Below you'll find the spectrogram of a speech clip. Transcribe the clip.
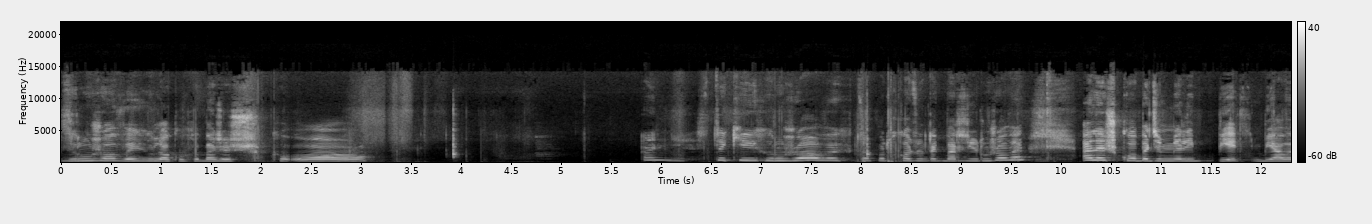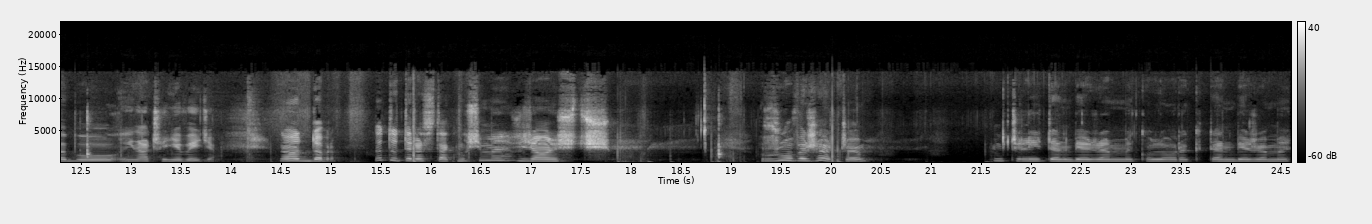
z różowych bloków, chyba że szkło... Z takich różowych, co podchodzą tak bardziej różowe, ale szkło będziemy mieli białe, bo inaczej nie wyjdzie. No dobra, no to teraz tak, musimy wziąć różowe rzeczy, czyli ten bierzemy kolorek, ten bierzemy.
